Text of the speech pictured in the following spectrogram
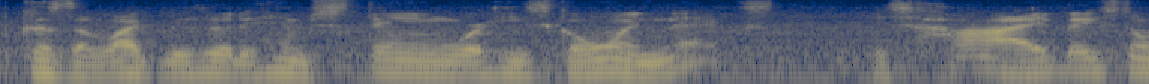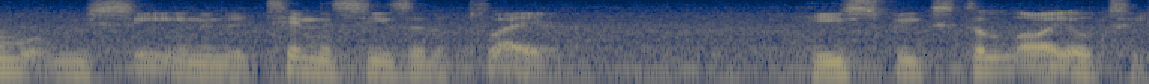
Because the likelihood of him staying where he's going next is high based on what we've seen and the tendencies of the player. He speaks to loyalty.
